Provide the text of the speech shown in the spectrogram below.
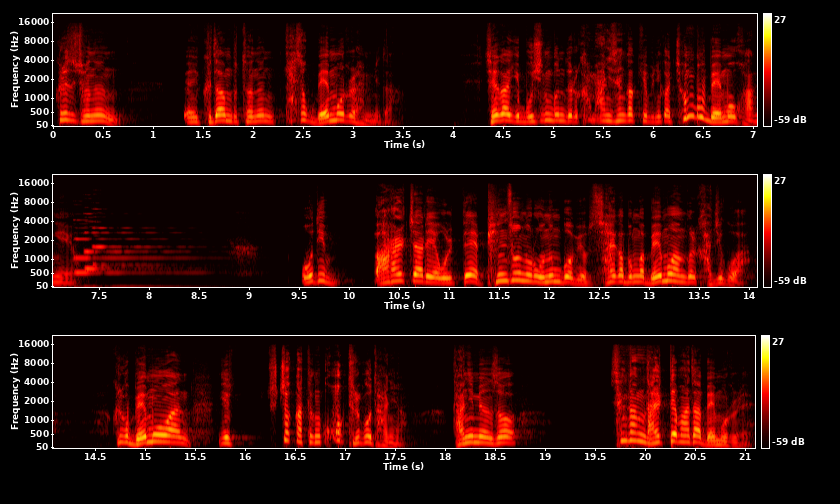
그래서 저는 그 다음부터는 계속 메모를 합니다. 제가 이게 모신 분들을 가만히 생각해 보니까 전부 메모 광이에요. 어디 말할 자리에 올 때 빈손으로 오는 법이 없어. 자기가 뭔가 메모한 걸 가지고 와. 그리고 메모한 수첩 같은 거꼭 들고 다녀. 다니면서 생각날 때마다 메모를 해.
